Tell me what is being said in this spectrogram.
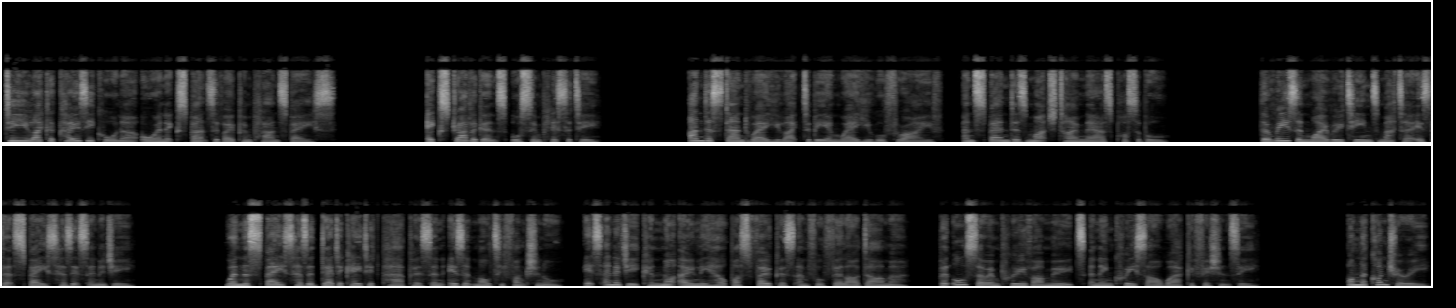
Do you like a cozy corner or an expansive open plan space? Extravagance or simplicity? Understand where you like to be and where you will thrive, and spend as much time there as possible. The reason why routines matter is that space has its energy. When the space has a dedicated purpose and isn't multifunctional, its energy can not only help us focus and fulfill our Dharma, but also improve our moods and increase our work efficiency. On the contrary,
